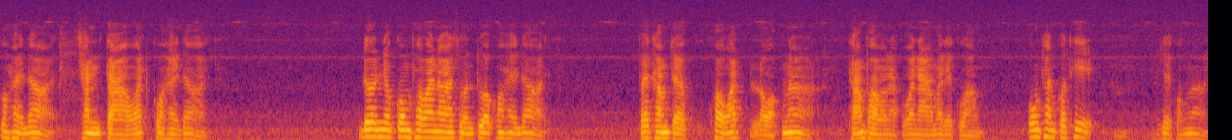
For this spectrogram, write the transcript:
ก็ให้ได้ ชันตาวัดก็ให้ได้ เดินโยกรมภาวนาส่วนตัวก็ให้ได้ ไปทำแต่ข้อวัดหลอกหน้า ถามภาวนาไม่ได้ความ องค์ท่านก็เทศไม่ใช่ของง่าย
